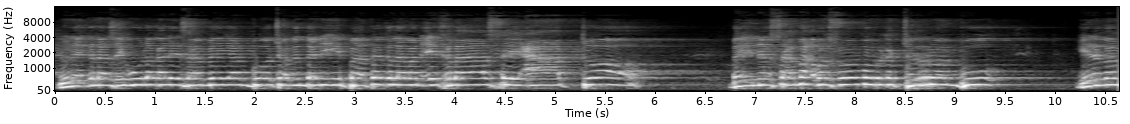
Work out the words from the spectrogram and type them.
Kelak sing kula kali sampeyan bocok ngenteni ibadah kelawan ikhlas e ado. Baina sama wa sumur kejeron Bu. Ngene kok?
